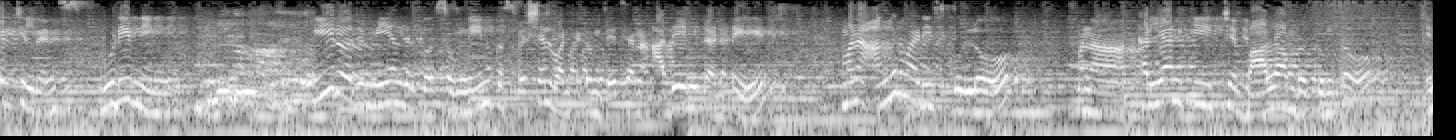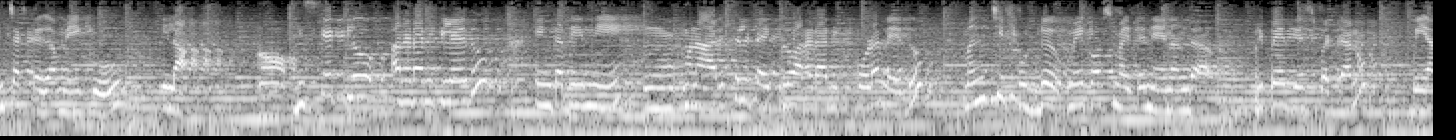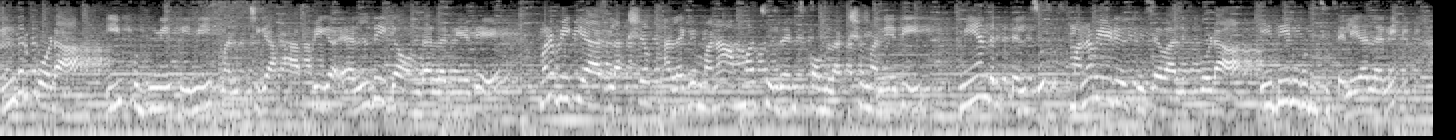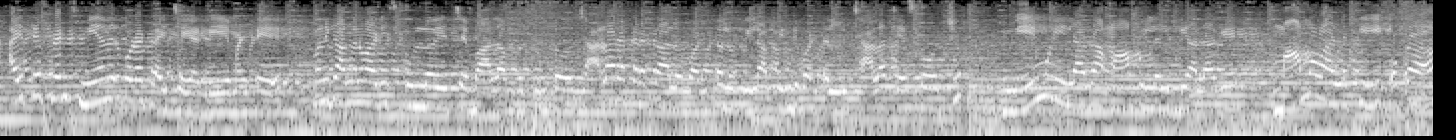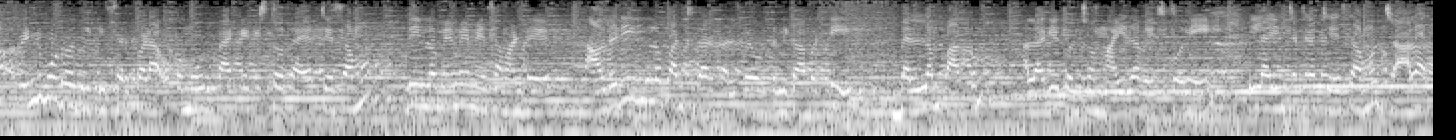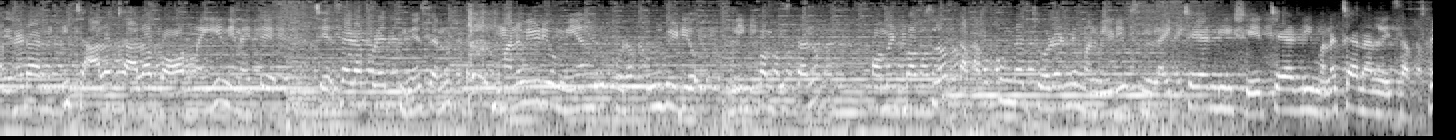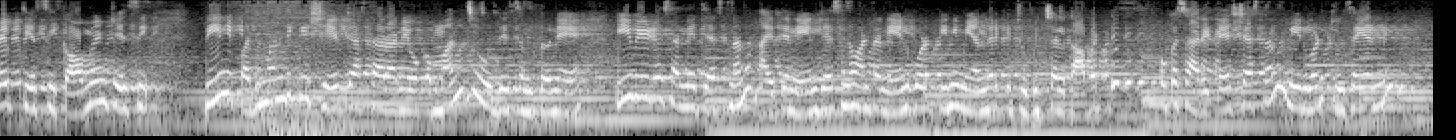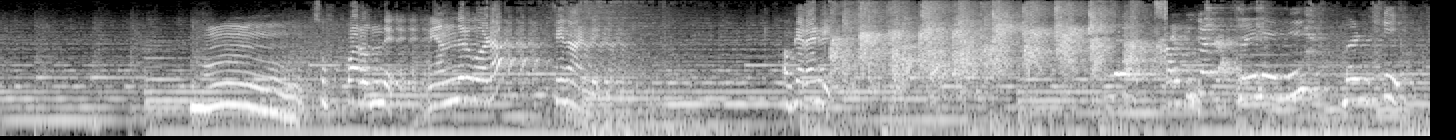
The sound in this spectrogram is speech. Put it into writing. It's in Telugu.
Friends good evening. ఈరోజు మీ అందరి కోసం నేను ఒక స్పెషల్ వంటకం చేశాను. అదేమిటంటే మన అంగన్వాడీ స్కూల్లో మన కళ్యాణికి ఇచ్చే బాలామృతంతో చక్కగా మీకు ఇలా బిస్కెట్లు అనడానికి లేదు ఇంకా దీన్ని మన అరిసెల టైప్లో అనడానికి కూడా లేదు. మంచి ఫుడ్ మీకోసం అయితే నేనంద ప్రిపేర్ చేసి పెట్టాను. మీ అందరు కూడా ఈ ఫుడ్ని తిని మంచిగా హ్యాపీగా హెల్దీగా ఉండాలనేదే మన బీకేఆర్ లక్ష్యం. అలాగే మన అమ్మ చిల్డ్రన్స్ హోమ్ లక్ష్యం అనేది మీ అందరికి తెలుసు. మన వీడియో చూసే వాళ్ళకి కూడా ఈ దీని గురించి తెలియాలని. అయితే ఫ్రెండ్స్ మీ అందరు కూడా ట్రై చేయండి. ఏమంటే మనకి అంగన్వాడీ స్కూల్లో ఇచ్చే బాలామృతంతో చాలా రకరకాల వంటలు ఇలా పిండి వంటలు చాలా చేసుకోవచ్చు. మేము ఇలా మా పిల్లలకి అలాగే మా అమ్మ వాళ్ళకి ఒక రెండు మూడు రోజులకి సరిపడా ఒక మూడు ప్యాకెట్స్తో తయారు చేసాము దీనిలో మేమేం వేసామంటే ఆల్రెడీ ఇందులో పంచదార కలిపే ఉంటుంది కాబట్టి బెల్లం పాకం అలాగే కొంచెం మైదా వేసుకొని ఇలా ఇంచక్కగా చేసాము చాలా తినడానికి చాలా చాలా బాగున్నాయి. నేనైతే చేసేటప్పుడే తినేసాను మన వీడియో మీ అందరూ కూడా ఫుల్ వీడియో లింక్ పంపిస్తాను. కామెంట్ బాక్స్లో తప్పకుండా చూడండి. మన వీడియోస్ని లైక్ చేయండి షేర్ చేయండి. మన ఛానల్ని సబ్స్క్రైబ్ చేసి కామెంట్ చేసి దీన్ని పది మందికి షేర్ చేస్తారని ఒక మంచి ఉద్దేశంతోనే ఈ వీడియోస్ అన్నీ చేస్తున్నాను. అయితే నేను చేసిన వంట నేను కూడా తిని మీ అందరికీ చూపించాలి కాబట్టి ఒకసారి టేస్ట్ చేస్తాను. మీరు కూడా చూసేయండి. సూపర్ ఉంది. మీ అందరు కూడా తినండి. ఓకే రండి. My.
